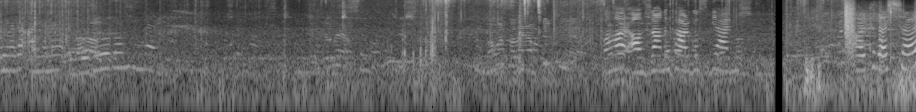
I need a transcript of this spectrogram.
bunları anneme veriyorum. Azra'nın kargosu gelmiş. Arkadaşlar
